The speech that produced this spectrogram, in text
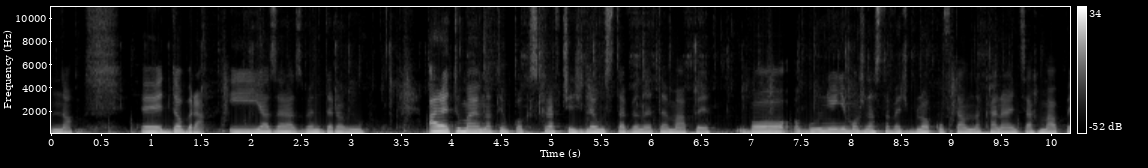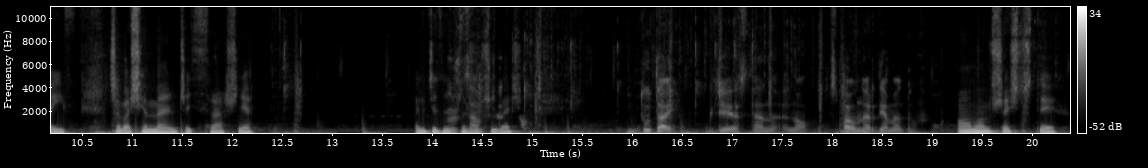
No. E, dobra, i ja zaraz będę robił. Ale tu mają na tym Coxcrafcie źle ustawione te mapy, bo ogólnie nie można stawiać bloków tam na krańcach mapy i trzeba się męczyć strasznie. A gdzie ty Już to rzuciłeś? Tutaj, gdzie jest ten, no, spawner diamentów. O, mam 6 tych.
